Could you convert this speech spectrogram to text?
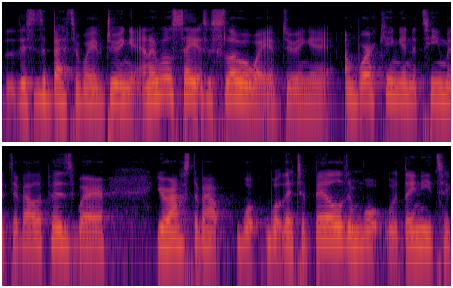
this is a better way of doing it. And I will say it's a slower way of doing it. I'm working in a team with developers where you're asked about what, what they're to build and what, what they need to,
